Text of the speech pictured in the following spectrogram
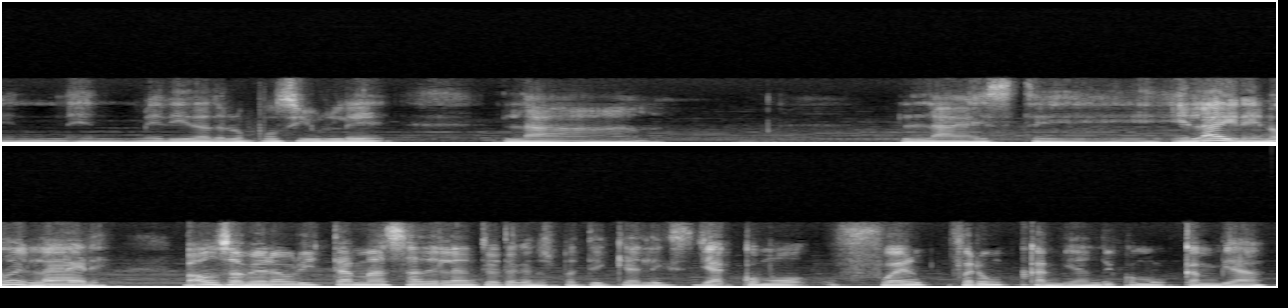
en, medida de lo posible la, la este, el aire, ¿no? El aire. Vamos a ver ahorita más adelante, ahorita que nos platique Alex, ya cómo fueron, fueron cambiando y cómo cambia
